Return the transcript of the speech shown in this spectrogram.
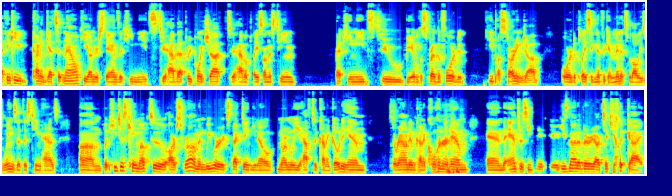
I think he kind of gets it now. He understands that he needs to have that three point shot to have a place on this team, that he needs to be able to spread the floor to keep a starting job or to play significant minutes with all these wings that this team has. Um, but he just came up to our scrum, and we were expecting, you know, normally you have to kind of go to him, surround him, kind of corner him, and the answers he gives you, he's not a very articulate guy.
